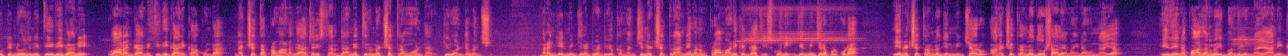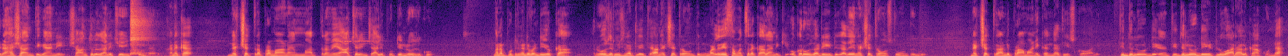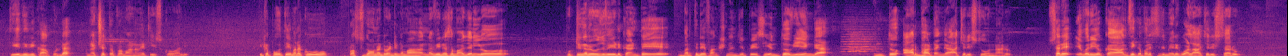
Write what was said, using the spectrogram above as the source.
పుట్టినరోజుని తేదీ కానీ వారం కానీ తిథి కానీ కాకుండా నక్షత్ర ప్రమాణంగా ఆచరిస్తారు. దాన్నే తిరునక్షత్రము అంటారు. తిరు అంటే మంచి. మనం జన్మించినటువంటి యొక్క మంచి నక్షత్రాన్నే మనం ప్రామాణికంగా తీసుకొని జన్మించినప్పుడు కూడా ఏ నక్షత్రంలో జన్మించారు? ఆ నక్షత్రంలో దోషాలు ఏమైనా ఉన్నాయా? ఏదైనా పాదంలో ఇబ్బందులు ఉన్నాయా అని గ్రహశాంతి కానీ శాంతులు కానీ చేయించుకుంటారు. కనుక నక్షత్ర ప్రమాణం మాత్రమే ఆచరించాలి పుట్టినరోజుకు. మనం పుట్టినటువంటి యొక్క రోజు చూసినట్లయితే ఆ నక్షత్రం ఉంటుంది. మళ్ళీ అదే సంవత్సర కాలానికి ఒక రోజు అటు ఇటుగా అదే నక్షత్రం వస్తూ ఉంటుంది. నక్షత్రాన్ని ప్రామాణికంగా తీసుకోవాలి. తిథులు డే- తిథులు డేట్లు వారాలు కాకుండా తేదీది కాకుండా నక్షత్ర ప్రమాణమే తీసుకోవాలి. ఇకపోతే మనకు ప్రస్తుతం ఉన్నటువంటి నవీన సమాజంలో పుట్టినరోజు వేడుక అంటే బర్త్డే ఫంక్షన్ అని చెప్పేసి ఎంతో వ్యయంగా ఎంతో ఆర్భాటంగా ఆచరిస్తూ ఉన్నారు. సరే ఎవరి యొక్క ఆర్థిక పరిస్థితి మేరకు వాళ్ళు ఆచరిస్తారు?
